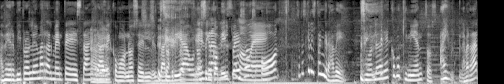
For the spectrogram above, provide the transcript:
A ver, mi problema realmente es tan A grave ver. como, no sé, valdría unos Es 5 mil gravísimo, pesos. güey. O, ¿sabes qué no es tan grave? Como, le daría como 500. Ay, la verdad,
